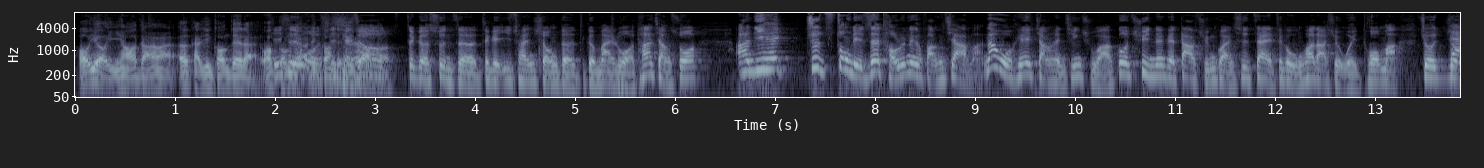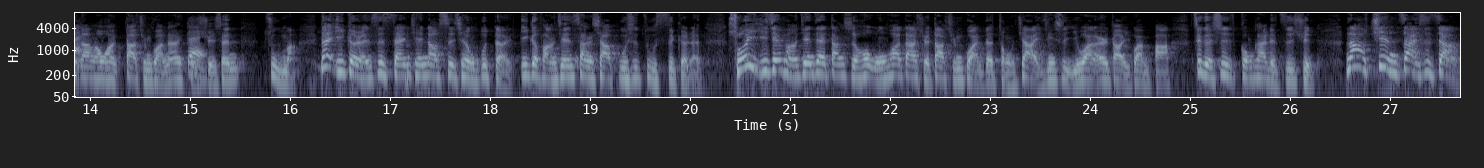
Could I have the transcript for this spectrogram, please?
侯友谊哈，当然二凯基公对了。其实我是想要这个顺着这个一川兄的这个脉络，他讲说。啊，你还就重点是在讨论那个房价嘛？那我可以讲很清楚啊。过去那个大群馆是在这个文化大学委托嘛，就就让他往大群馆那给学生住嘛。那一个人是三千到四千五不等，一个房间上下铺是住四个人，所以一间房间在当时候文化大学大群馆的总价已经是一万二到一万八，这个是公开的资讯。那现在是这样，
